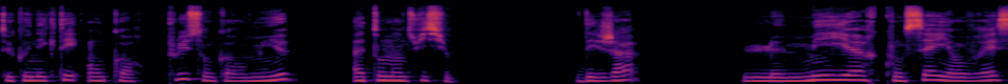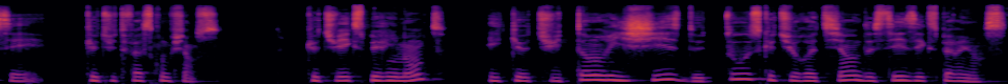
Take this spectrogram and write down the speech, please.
te connecter encore plus, encore mieux à ton intuition. Déjà, le meilleur conseil en vrai, c'est que tu te fasses confiance, que tu expérimentes et que tu t'enrichisses de tout ce que tu retiens de ces expériences.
